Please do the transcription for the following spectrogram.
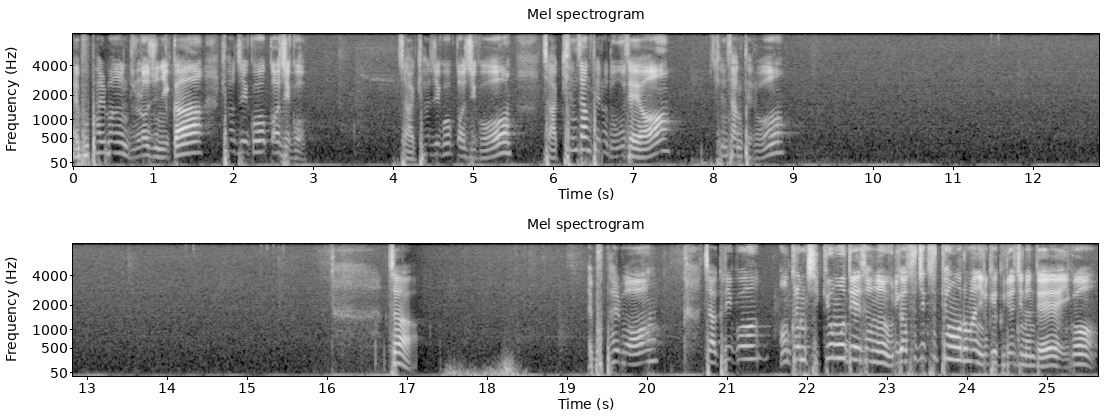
F8번을 눌러주니까 켜지고 꺼지고 자 켜지고 꺼지고 자 킨 상태로 놓으세요. 킨 상태로 자 F8번 자 그리고 어 그럼 직교 모드에서는 우리가 수직 수평으로만 이렇게 그려지는데 이거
